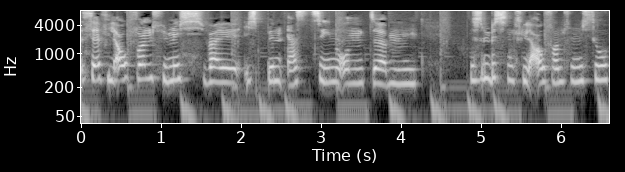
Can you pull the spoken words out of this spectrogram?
sehr viel Aufwand für mich, weil ich bin erst 10 und ähm, das ist ein bisschen viel Aufwand für mich so.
